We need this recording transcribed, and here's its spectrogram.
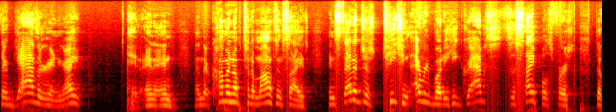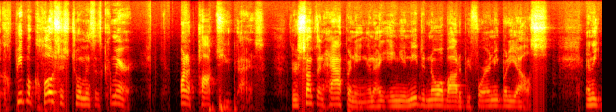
they're gathering, right? And and and they're coming up to the mountainside. Instead of just teaching everybody, he grabs his disciples first, the people closest to him, and says, "Come here. I want to talk to you guys. There's something happening, and I and you need to know about it before anybody else." And he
